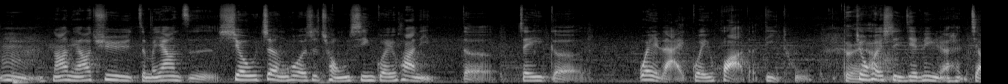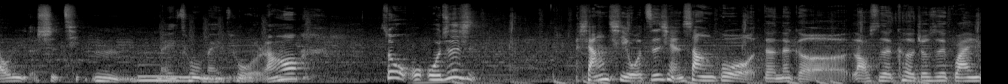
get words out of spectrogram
嗯，然后你要去怎么样子修正，或者是重新规划你的这一个未来规划的地图，对啊就会是一件令人很焦虑的事情。嗯，没错没错。然后，所以我我就是想起我之前上过的那个老师的课，就是关于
